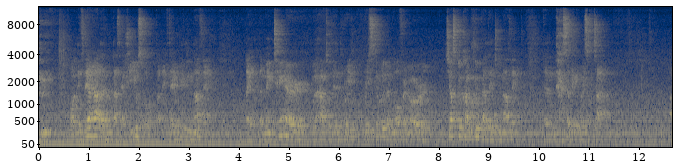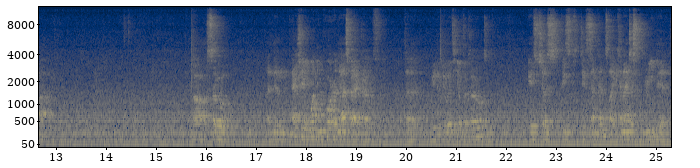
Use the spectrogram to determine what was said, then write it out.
well, if they're not, then that's actually useful. But if they really nothing, like the maintainer will have to then read, read through them over and over just to conclude that they do nothing, then that's a big waste of time. Uh, uh, so, and then actually one important aspect of the readability of the code is just this, sentence. Like, can I just read it?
